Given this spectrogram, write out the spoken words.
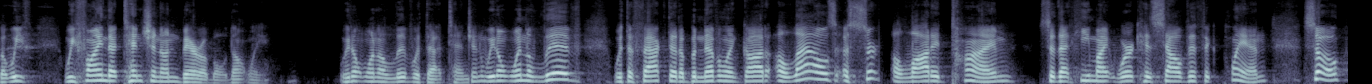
But we, we find that tension unbearable, don't we? We don't want to live with that tension. We don't want to live with the fact that a benevolent God allows a certain allotted time so that he might work his salvific plan. So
